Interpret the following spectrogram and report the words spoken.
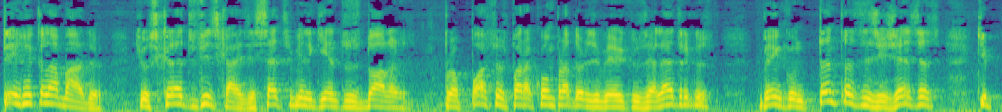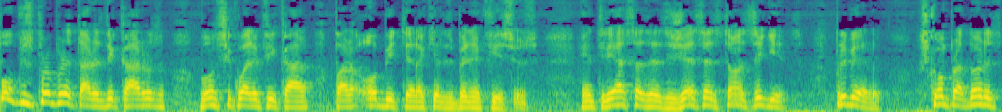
têm reclamado que os créditos fiscais de 7.500 dólares propostos para compradores de veículos elétricos vêm com tantas exigências que poucos proprietários de carros vão se qualificar para obter aqueles benefícios. Entre essas exigências estão as seguintes: primeiro, os compradores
